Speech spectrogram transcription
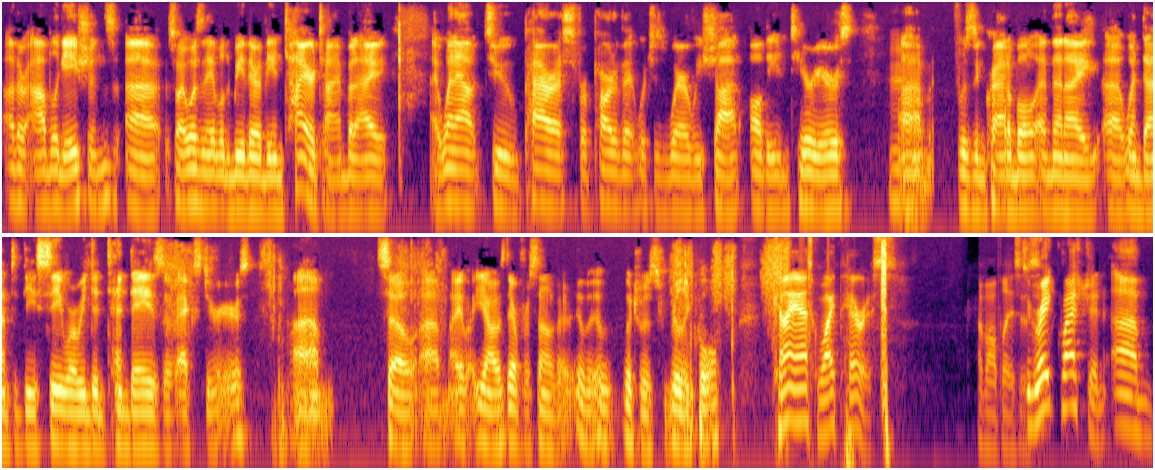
other obligations, uh, so I wasn't able to be there the entire time. But I I went out to Paris for part of it, which is where we shot all the interiors. Mhm. Um, which was incredible, and then I uh, went down to DC where we did ten days of exteriors. Um, so um, I, you know, I was there for some of it, it, it- which was really cool. Can I ask why Paris, of all places? It's a great question. Um,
